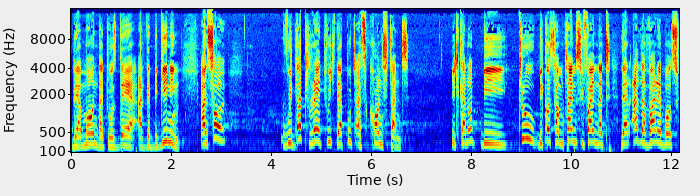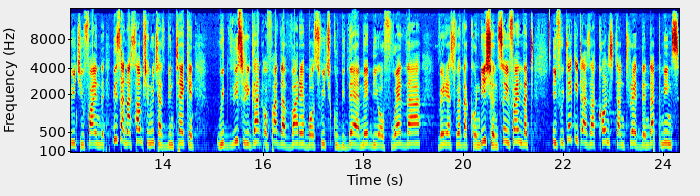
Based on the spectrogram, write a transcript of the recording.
the amount that was there at the beginning. And so, with that rate which they are put as constant, it cannot be true because sometimes you find that there are other variables which you find. This is an assumption which has been taken with disregard of other variables which could be there, maybe of weather, various weather conditions. So you find that if you take it as a constant rate, then that means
